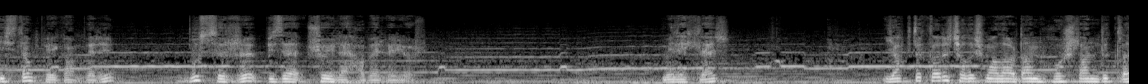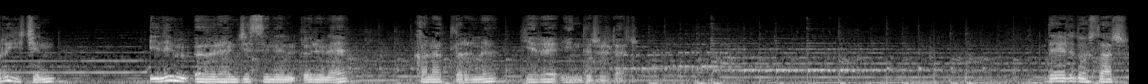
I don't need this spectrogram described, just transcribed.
İslam peygamberi bu sırrı bize şöyle haber veriyor. Melekler yaptıkları çalışmalardan hoşlandıkları için ilim öğrencisinin önüne kanatlarını yere indirirler. Değerli dostlar,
